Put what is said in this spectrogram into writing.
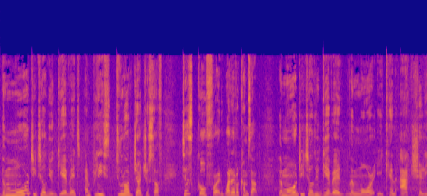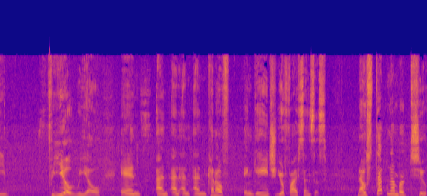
The more detail you give it, and please do not judge yourself, just go for it, whatever comes up. The more detail you give it, the more it can actually feel real and, and, and, and, and kind of engage your five senses. Now, step number two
